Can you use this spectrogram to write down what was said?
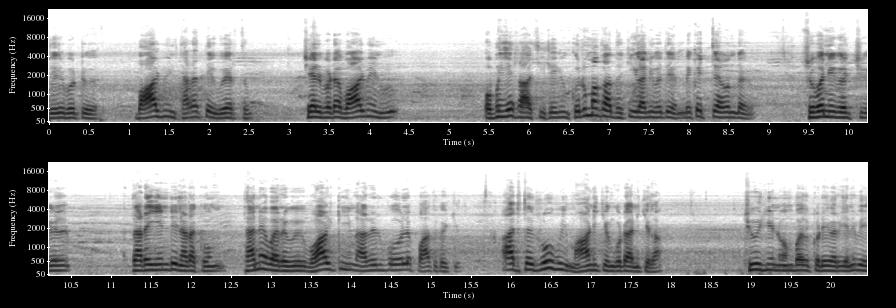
செயல்பட்டு வாழ்வின் தரத்தை உயர்த்தும். செயல்பட வாழ்வின் உபயராசி உபய ராசி செய்யும் குருமகாதசியில் அணிவது மிகச்சிறந்தது சுப நிகழ்ச்சிகள் தடையின்றி நடக்கும் தனவரவு வாழ்க்கையின் அருள் போல பாதுகாக்கும். அடுத்த ரூபி மாணிக்கம் கூட அணிக்கலாம். சூரியன் ஒன்பது குடைவர். எனவே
